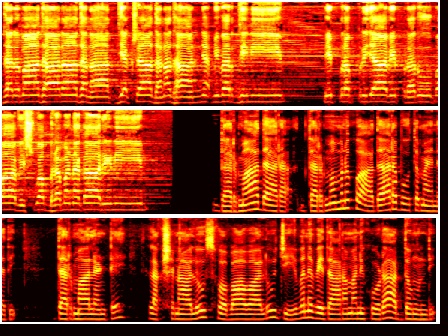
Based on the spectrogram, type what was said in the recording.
ధర్మాధారాధనాధ్యక్ష ధనధాన్య వివర్ధిని విప్రప్రియా విప్రరూప విశ్వభ్రమణకారిణి. ధర్మాధార ధర్మమునకు ఆధారభూతమైనది. ధర్మాలంటే లక్షణాలు స్వభావాలు జీవన విధానం అని కూడా అర్థం ఉంది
